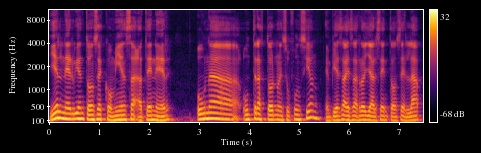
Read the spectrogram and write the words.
Y el nervio entonces comienza a tener una, un trastorno en su función. Empieza a desarrollarse entonces la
